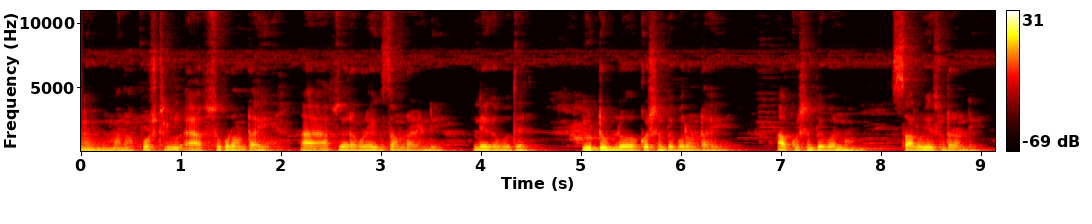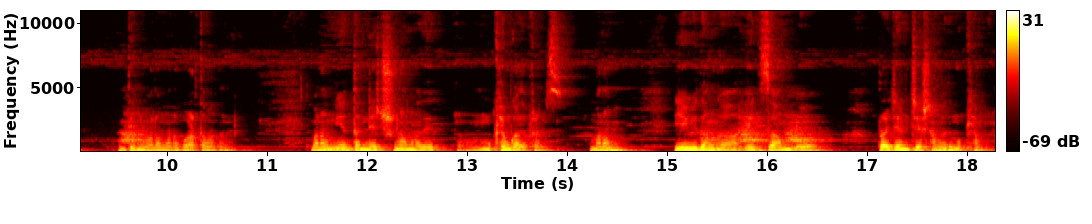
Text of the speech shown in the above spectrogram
మన పోస్టల్ యాప్స్ కూడా ఉంటాయి. ఆ యాప్స్ ద్వారా కూడా ఎగ్జామ్ రాయండి. లేకపోతే యూట్యూబ్లో క్వశ్చన్ పేపర్ ఉంటాయి. ఆ క్వశ్చన్ పేపర్ను సాల్వ్ చేస్తుంటారండి. దీనివల్ల మనకు అర్థమవుతుంది. మనం ఎంత నేర్చుకున్నాం అనేది ముఖ్యం కాదు ఫ్రెండ్స్. మనం ఏ విధంగా ఎగ్జామ్లో ప్రజెంట్ చేసినాం అనేది ముఖ్యం.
